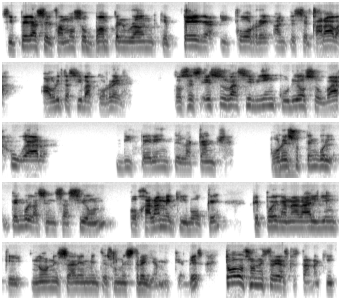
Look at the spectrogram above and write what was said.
si pegas el famoso bump and run que pega y corre, antes se paraba, ahorita sí va a correr. Entonces, eso va a ser bien curioso, va a jugar diferente la cancha. Por eso tengo, tengo la sensación, ojalá me equivoque, que puede ganar alguien que no necesariamente es una estrella, ¿me entiendes? Todos son estrellas que están aquí,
